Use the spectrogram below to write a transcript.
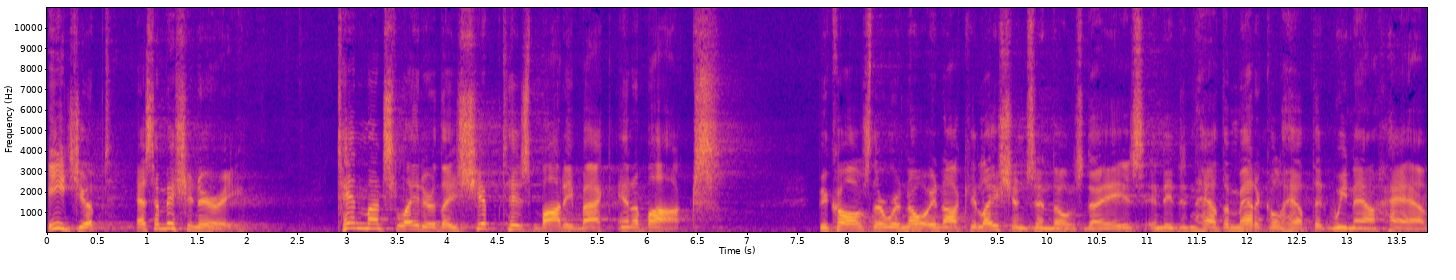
Egypt as a missionary. Ten months later, they shipped his body back in a box. because there were no inoculations in those days and they didn't have the medical help that we now have.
